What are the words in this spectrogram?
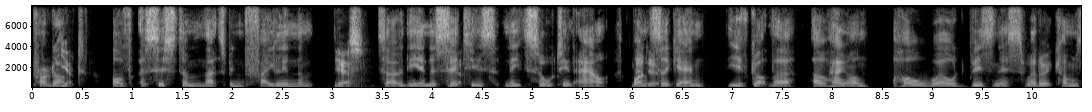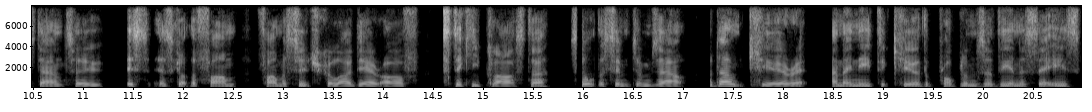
product of a system that's been failing them. Yes. So the inner cities need sorting out. Once again, you've got the oh, hang on, the whole world business. Whether it comes down to it's, it's got the farm pharmaceutical idea of sticky plaster, sort the symptoms out, but don't cure it. And they need to cure the problems of the inner cities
